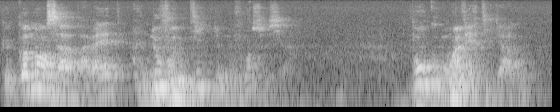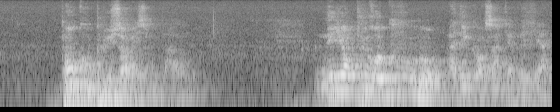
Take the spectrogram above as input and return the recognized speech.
que commence à apparaître un nouveau type de mouvement social, beaucoup moins vertical, beaucoup plus horizontal, n'ayant plus recours à des corps intermédiaires,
